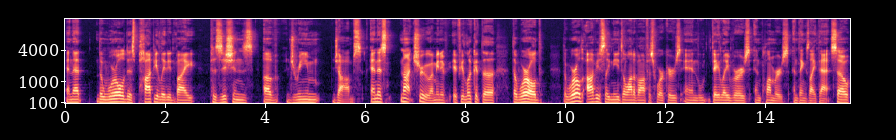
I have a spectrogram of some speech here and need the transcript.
and that the world is populated by positions of dream jobs. And it's not true. I mean, if if you look at the the world, the world obviously needs a lot of office workers and day laborers and plumbers and things like that. So,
